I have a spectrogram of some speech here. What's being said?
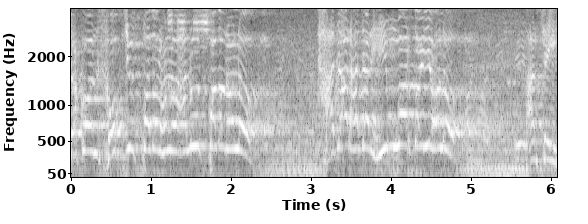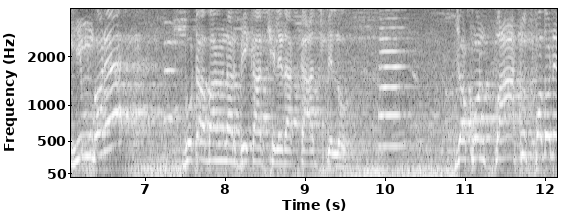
যখন সবজি উৎপাদন হলো, আলু উৎপাদন হলো, হাজার হাজার হিমঘর তৈরি হলো, আর সেই হিমঘরে গোটা বাংলার বেকার ছেলেরা কাজ পেল। যখন পাট উৎপাদনে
